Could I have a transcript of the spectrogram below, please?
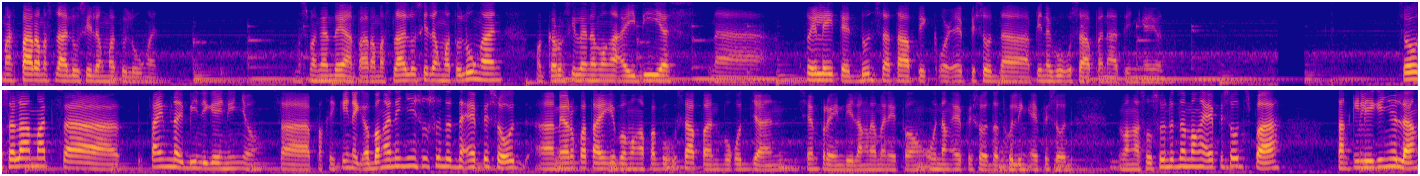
mas para mas lalo silang matulungan. Mas maganda yan para mas lalo silang matulungan, magkaroon sila ng mga ideas na related dun sa topic or episode na pinag-uusapan natin ngayon. So, salamat sa time na ibinigay ninyo sa pakikinig. Abangan ninyo yung susunod na episode. Ah, meron pa tayong ibang mga pag-uusapan bukod dyan. Siyempre, hindi lang naman ito ang unang episode at huling episode. Mga susunod na mga episodes pa, tangkilikin nyo lang,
